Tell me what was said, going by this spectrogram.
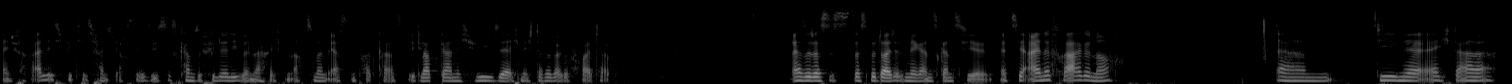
Einfach alles bitte. Das fand ich auch sehr süß. Es kamen so viele liebe Nachrichten auch zu meinem ersten Podcast. Ihr glaubt gar nicht, wie sehr ich mich darüber gefreut habe. Also das ist, das bedeutet mir ganz, ganz viel. Jetzt hier eine Frage noch, ähm, die mir echt da,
